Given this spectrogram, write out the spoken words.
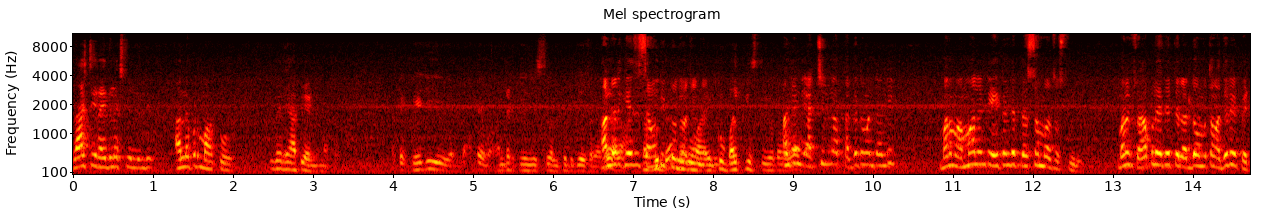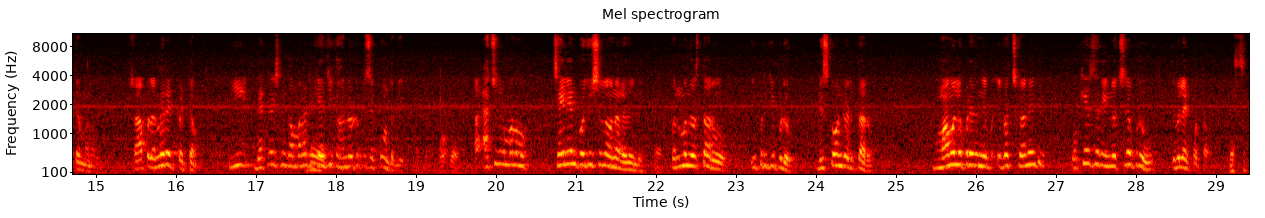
లాస్ట్ ఇయర్ ఐదు లక్షలు వెళ్ళింది అన్నప్పుడు మాకు వెరీ హ్యాపీ అండి మాకు. అంటే కేజీ అంటే hundred KGs one fifty KGs 100 kgs 72 అండి. ఎక్కువ బల్క్ అంటే యాక్చువల్గా తగ్గడం అంటే అండి మనం అమ్మాలంటే ఎయిట్ హండ్రెడ్ ప్లస్ అమ్మాల్సి వస్తుంది. మనం షాపులో ఏదైతే లడ్డు అమ్ముతాం అదే రేట్ పెట్టాం మనం. షాపులో అమ్మే రేట్ పెట్టాం. ఈ డెకరేషన్కి అమ్మాలంటే కేజీకి హండ్రెడ్ రూపీస్ ఎక్కువ ఉంటుంది. యాక్చువల్గా మనం చేయలేని పొజిషన్లో ఉన్నాం కదండి. కొంతమంది వస్తారు ఇప్పటికిప్పుడు డిస్కౌంట్ పెడతారు. మామూలు ఎప్పుడైతే ఇవ్వచ్చు కానీ ఒకేసారి ఇన్ని వచ్చినప్పుడు ఇవ్వలేకపోతాం. నిశ్చిత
